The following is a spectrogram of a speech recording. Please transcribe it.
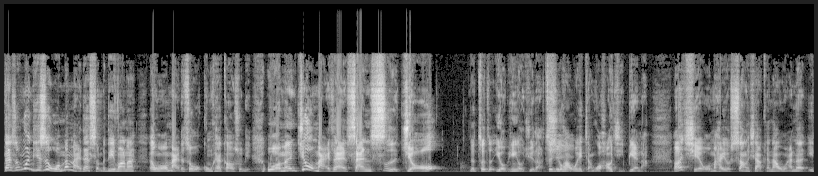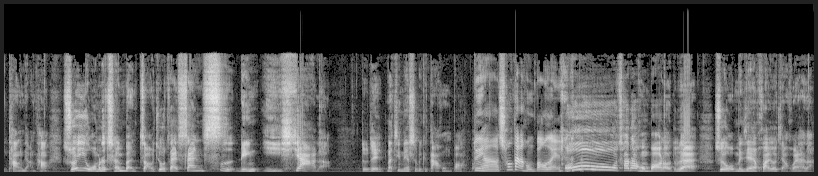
但是问题是我们买在什么地方呢？呃，我买的时候我公开告诉你，我们就买在三四九。那这是有凭有据的，这句话我也讲过好几遍了，而且我们还有上下跟他玩了一趟两趟，所以我们的成本早就在三四零以下了，对不对？那今天是不是一个大红包？对啊，超大红包嘞！哦，超大红包了，对不对？所以我们今天话又讲回来了，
